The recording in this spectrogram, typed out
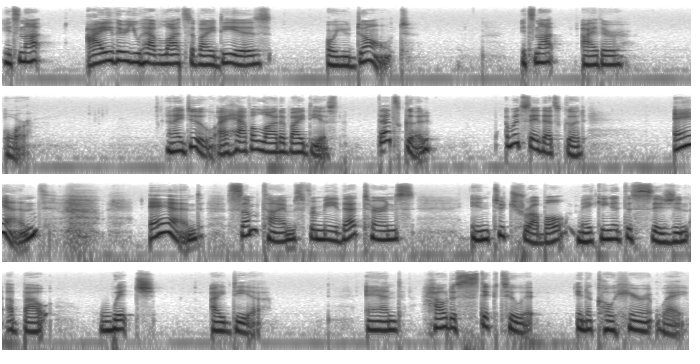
It's not either you have lots of ideas or you don't. It's not either or. And I do. I have a lot of ideas. That's good. I would say that's good. And and sometimes for me that turns into trouble making a decision about which idea and how to stick to it in a coherent way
